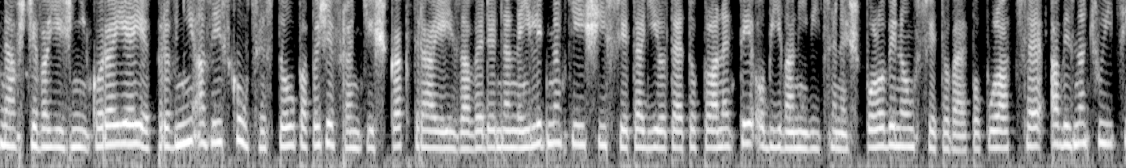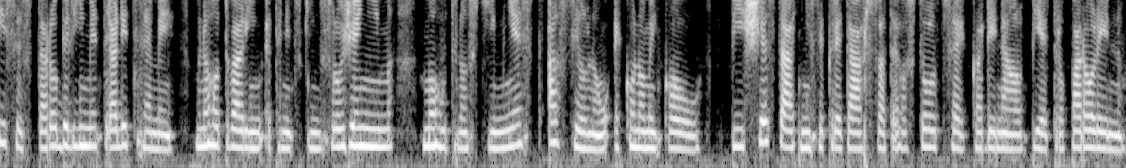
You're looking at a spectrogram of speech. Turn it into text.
Návštěva Jižní Koreje je první azijskou cestou papeže Františka, která jej zavede na nejlidnatější světadíl této planety, obývaný více než polovinou světové populace a vyznačující se starobilými tradicemi, mnohotvarým etnickým složením, mohutností měst a silnou ekonomikou, píše státní sekretář svatého stolce kardinál Pietro Parolin.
